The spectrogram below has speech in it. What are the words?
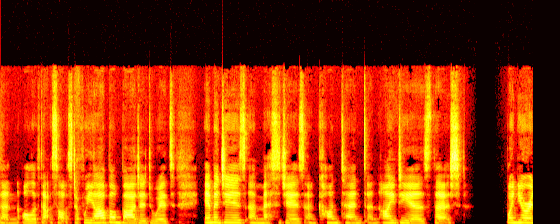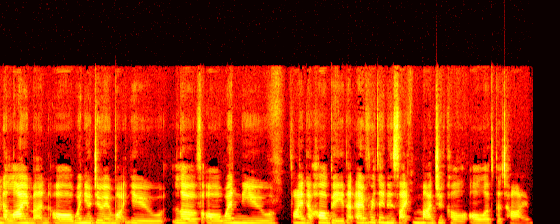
and all of that sort of stuff, we are bombarded with images and messages and content and ideas that when you're in alignment or when you're doing what you love or when you find a hobby, that everything is like magical all of the time.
